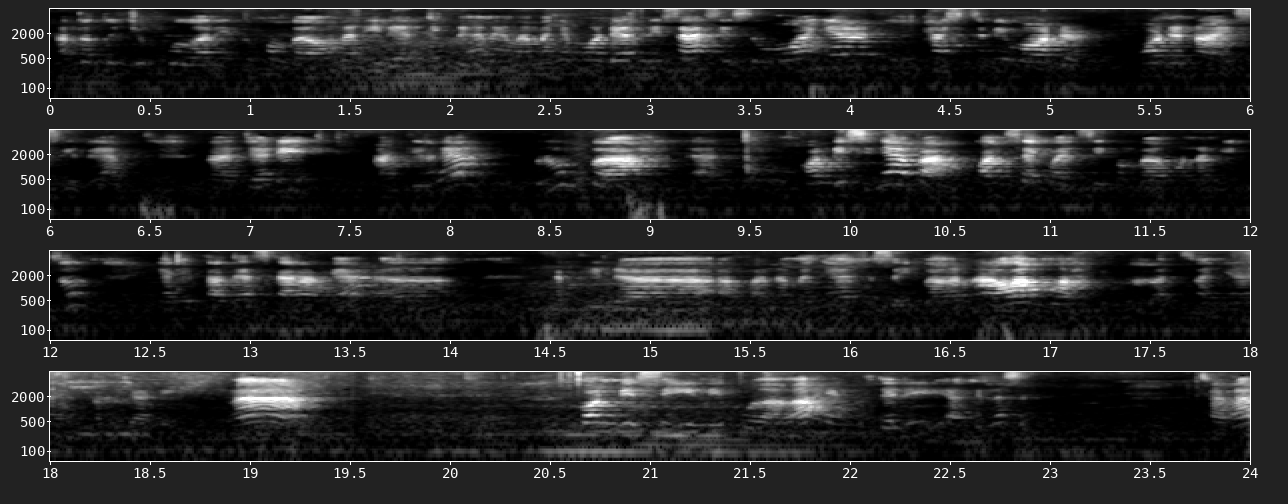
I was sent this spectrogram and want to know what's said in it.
atau 70-an itu pembangunan identik dengan yang namanya modernisasi. Semuanya has to be modern modernize gitu ya. Nah jadi akhirnya berubah dan kondisinya apa? Konsekuensi pembangunan itu yang kita lihat sekarang ya eh, ketidak apa namanya keseimbangan alam lah gitu rasanya yang terjadi nah kondisi ini pula lah yang terjadi akhirnya secara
